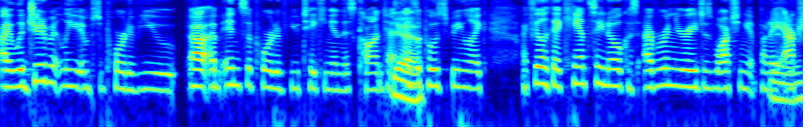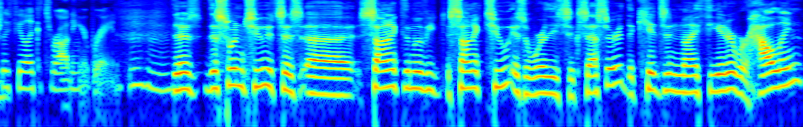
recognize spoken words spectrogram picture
I legitimately am supportive of you. Uh, I'm in support of you taking in this content, Yeah. as opposed to being like, I feel like I can't say no because everyone your age is watching it, but I actually feel like it's rotting your brain. Mm-hmm. There's this one too. It says uh, Sonic the movie Sonic 2 is a worthy successor. The kids in my theater were howling.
